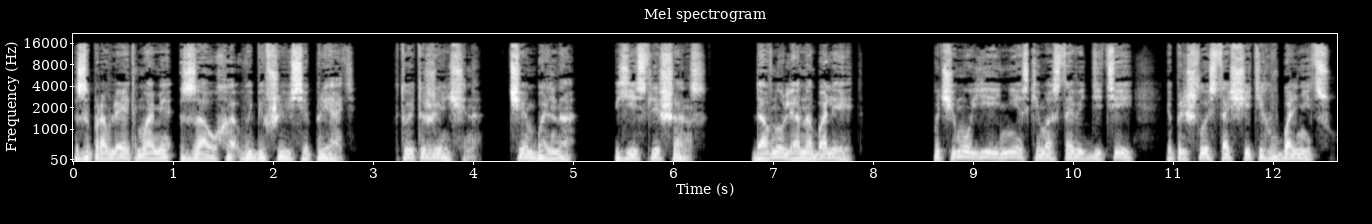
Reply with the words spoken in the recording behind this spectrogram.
заправляет маме за ухо выбившуюся прядь. Кто эта женщина? Чем больна? Есть ли шанс? Давно ли она болеет? Почему ей не с кем оставить детей и пришлось тащить их в больницу?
